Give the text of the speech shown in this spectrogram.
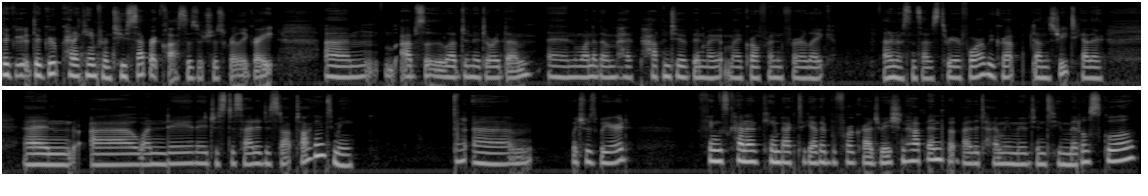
the, gr- the group kind of came from two separate classes, which was really great. Um, absolutely loved and adored them. And one of them had happened to have been my, my girlfriend for like, I don't know, since I was three or four. We grew up down the street together. And uh, one day they just decided to stop talking to me, um, which was weird. Things kind of came back together before graduation happened, but by the time we moved into middle school,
